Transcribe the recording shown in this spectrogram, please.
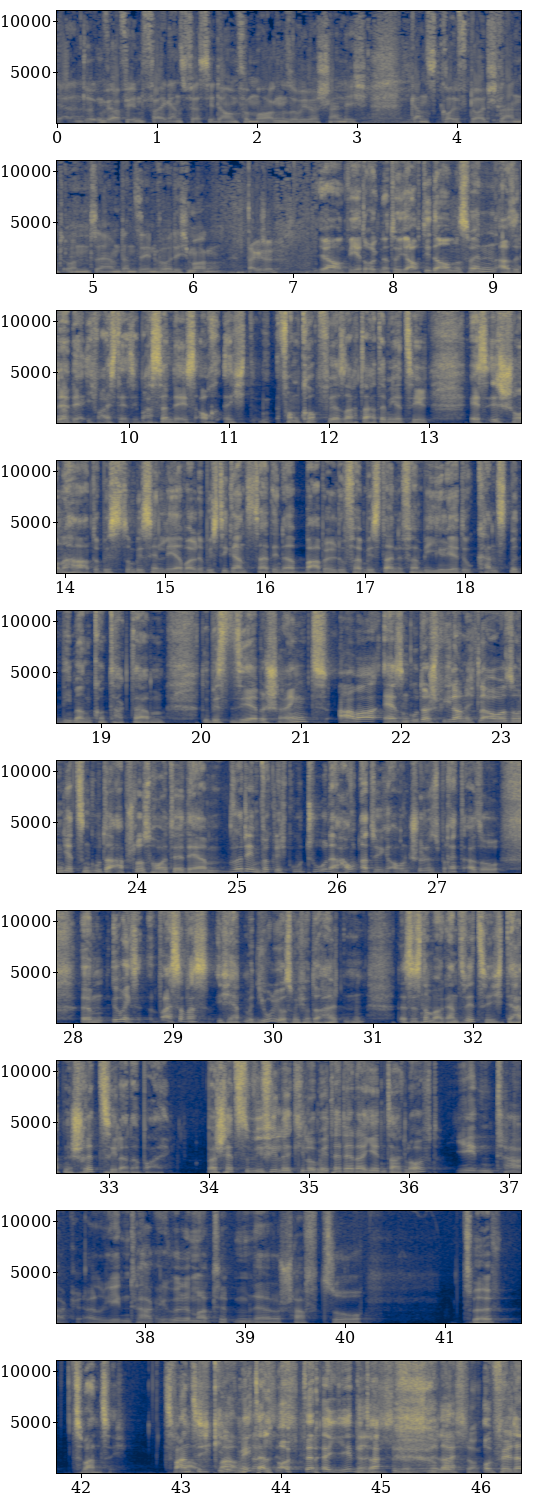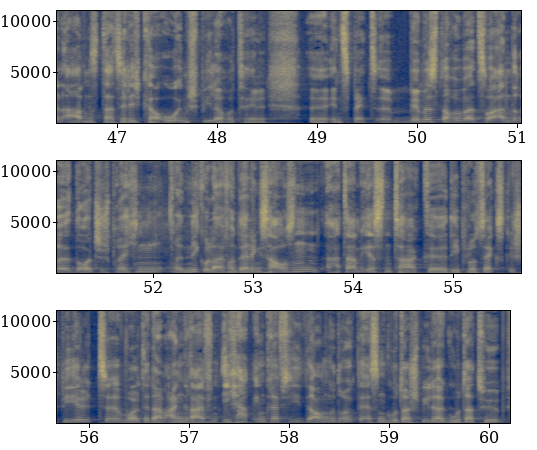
Ja, dann drücken wir auf jeden Fall ganz fest die Daumen für morgen, so wie wahrscheinlich ganz Golf Deutschland und ähm, dann sehen wir dich morgen. Dankeschön. Ja, und wir drücken natürlich auch die Daumen, Sven. Also der, der, ich weiß, der Sebastian, der ist auch echt vom Kopf her, sagt er, hat er mir erzählt, es ist schon hart. Du bist so ein bisschen leer, weil du bist die ganze Zeit in der Bubble, du vermisst deine Familie, du kannst mit niemandem Kontakt haben. Du bist sehr beschränkt, aber er ist ein guter Spieler und ich glaube, so ein jetzt ein guter Abschluss heute, der würde ihm wirklich gut tun. Er haut natürlich auch ein schönes Brett. Also ähm, übrigens, weißt du was? Ich habe mit Julius mich unterhalten. Das ist nochmal ganz witzig. Der hat einen Schrittzähler dabei. Was schätzt du, wie viele Kilometer der da jeden Tag läuft? Jeden Tag. Also jeden Tag. Ich würde mal tippen, der schafft so zwölf. 20. 20 wow, Kilometer wow, läuft er da jeden Tag. Ist, das ist eine Leistung. Und, und, fällt dann abends tatsächlich K.O. im Spielerhotel äh, ins Bett. Äh, wir müssen noch über zwei andere Deutsche sprechen. Nikolai von Dellingshausen hatte am ersten Tag äh, die Plus 6 gespielt, äh, wollte dann angreifen. Ich habe ihm kräftig die Daumen gedrückt. Er ist ein guter Spieler, guter Typ.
